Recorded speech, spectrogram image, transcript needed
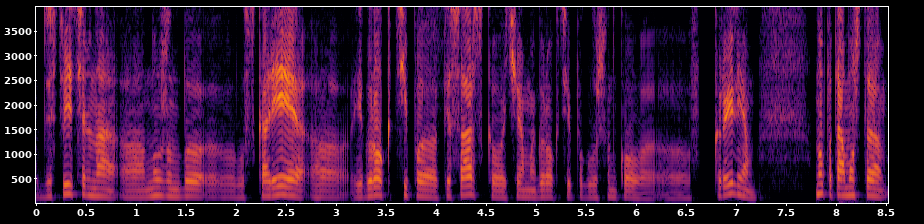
э, действительно э, нужен был скорее э, игрок типа Писарского, чем игрок типа Глушенкова э, в крыльям. Ну, потому что,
